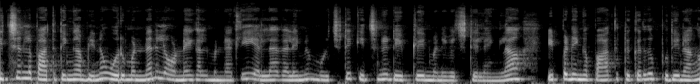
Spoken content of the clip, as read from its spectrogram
கிச்சனில் பார்த்துட்டிங்க அப்படின்னா ஒரு மணி நேரம் இல்லை ஒன்றே கால் மணி நேரத்துலேயே எல்லா வேலையுமே முடிச்சுட்டு கிச்சனை டீப் க்ளீன் பண்ணி வச்சுட்டு இல்லைங்களா? இப்போ நீங்கள் பார்த்துட்டு இருக்கிறது புதினாங்க.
